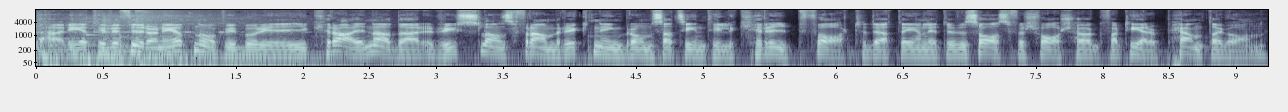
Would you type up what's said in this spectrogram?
Det här är TV4-nyheterna och vi börjar i Ukraina där Rysslands framryckning bromsats in till krypfart. Detta enligt USAs försvarshögkvarter Pentagon.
